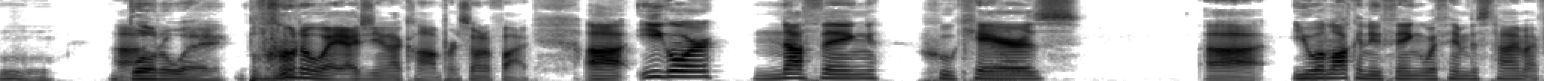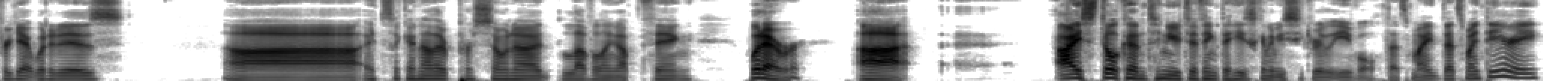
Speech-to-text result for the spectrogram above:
Ooh. Uh, Blown away. blown away ign.com persona 5 uh igor nothing. Who cares? Uh you unlock a new thing with him this time. I forget what it is. Uh it's like another persona leveling up thing. Whatever. Uh i still continue to think that he's going to be secretly evil. That's my that's my theory.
